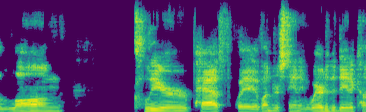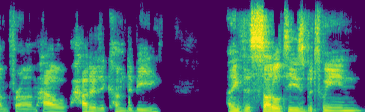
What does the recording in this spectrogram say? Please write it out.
a long, clear pathway of understanding where did the data come from, how how did it come to be, I think the subtleties between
